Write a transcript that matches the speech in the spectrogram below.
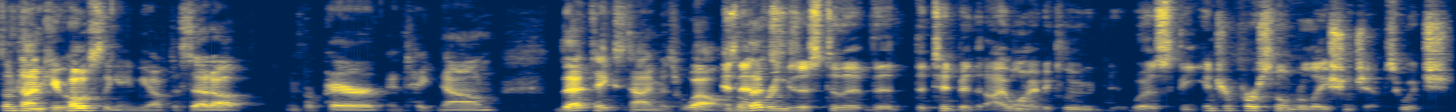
Sometimes you host the game. You have to set up and prepare and take down. That takes time as well. and so that brings us to the, the the tidbit that I wanted to include was the interpersonal relationships, which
